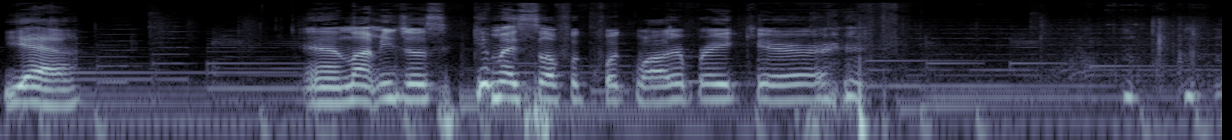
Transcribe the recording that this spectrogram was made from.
yeah. And let me just give myself a quick water break here.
